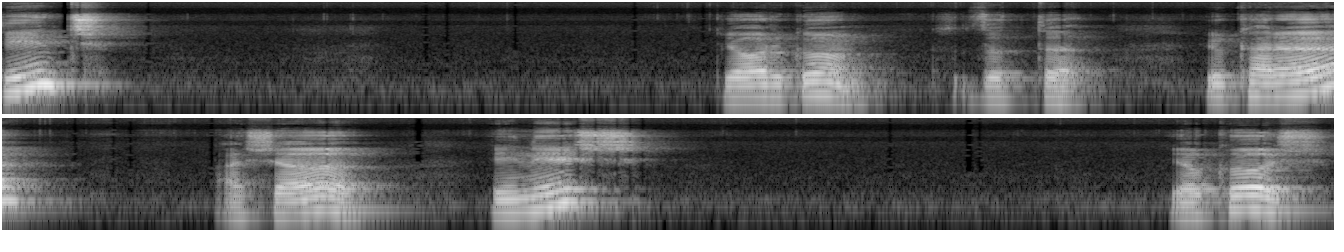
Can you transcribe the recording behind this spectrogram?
Dinç, yorgun, zıttı. Yukarı, aşağı, iniş, yokuş,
